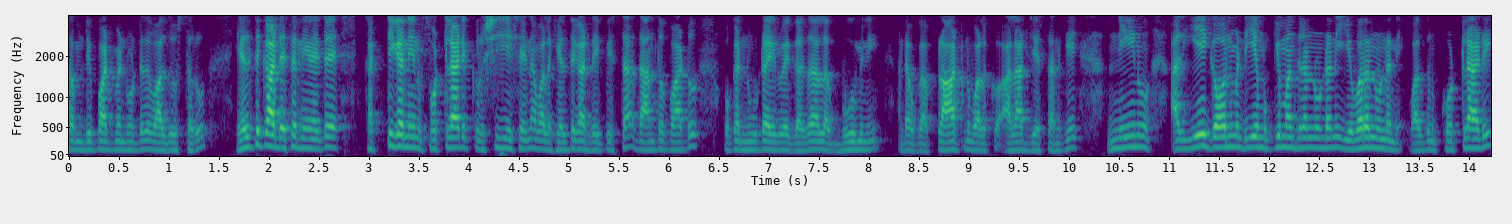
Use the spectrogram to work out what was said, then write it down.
సమ్ డిపార్ట్మెంట్ ఉంటుంది వాళ్ళు చూస్తారు. హెల్త్ కార్డ్ అయితే నేనైతే గట్టిగా నేను పొట్లాడి కృషి చేసి అయినా వాళ్ళకి హెల్త్ కార్డ్ తెప్పిస్తా. దాంతోపాటు ఒక నూట ఇరవై గజాల భూమిని అంటే ఒక ప్లాట్ను వాళ్ళకు అలాట్ చేస్తానికి నేను అది ఏ గవర్నమెంట్ ఏ ముఖ్యమంత్రి అని ఉండని ఎవరన్నా ఉండని వాళ్ళతో కొట్లాడి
